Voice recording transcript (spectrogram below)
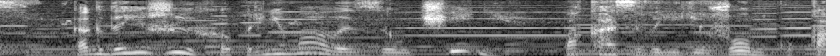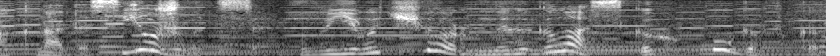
Раз, когда ежиха принималась за учение, показывая ежонку, как надо съеживаться, в его черных глазках-пуговках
